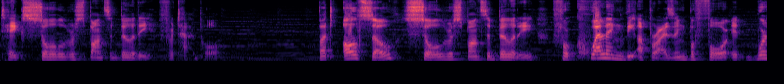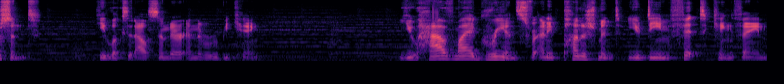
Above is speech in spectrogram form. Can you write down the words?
take sole responsibility for Tadpole, but also sole responsibility for quelling the uprising before it worsened. He looks at Alcindor and the Ruby King. You have my agreeance for any punishment you deem fit, King Thane.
